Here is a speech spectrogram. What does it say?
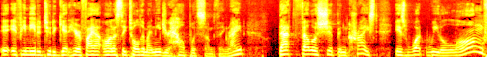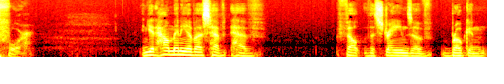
if he needed to to get here if I honestly told him I need your help with something, right? That fellowship in Christ is what we long for. And yet, how many of us have, have felt the strains of broken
